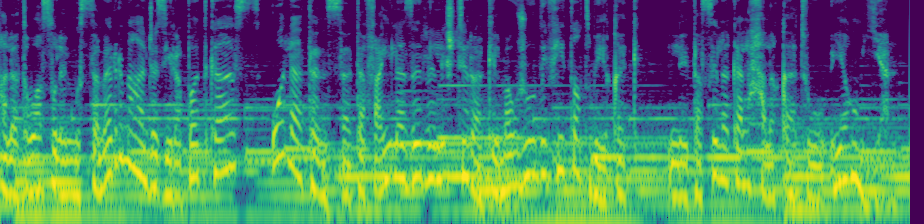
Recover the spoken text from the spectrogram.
على تواصل مستمر مع الجزيرة بودكاست ولا تنسى تفعيل زر الاشتراك الموجود في تطبيقك لتصلك الحلقات يومياً.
